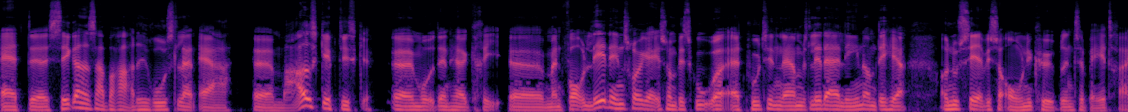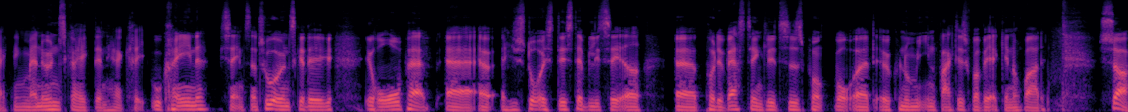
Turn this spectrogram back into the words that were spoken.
at øh, sikkerhedsapparatet i Rusland er øh, meget skeptiske øh, mod den her krig. Øh, man får lidt indtryk af som beskuer, at Putin nærmest lidt er alene om det her, og nu ser vi så oven i købet en tilbagetrækning. Man ønsker ikke den her krig. Ukraine, i sagens natur, ønsker det ikke. Europa er, er, er historisk destabiliseret øh, på det værst tænkelige tidspunkt, hvor at økonomien faktisk var ved at genoprette. Så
